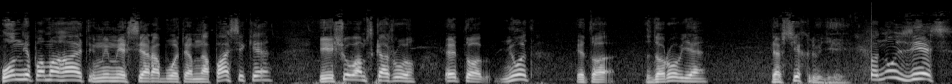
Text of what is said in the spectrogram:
Он мне помогает, и мы вместе работаем на пасеке. И еще вам скажу, это мед, это здоровье для всех людей. Ну, здесь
